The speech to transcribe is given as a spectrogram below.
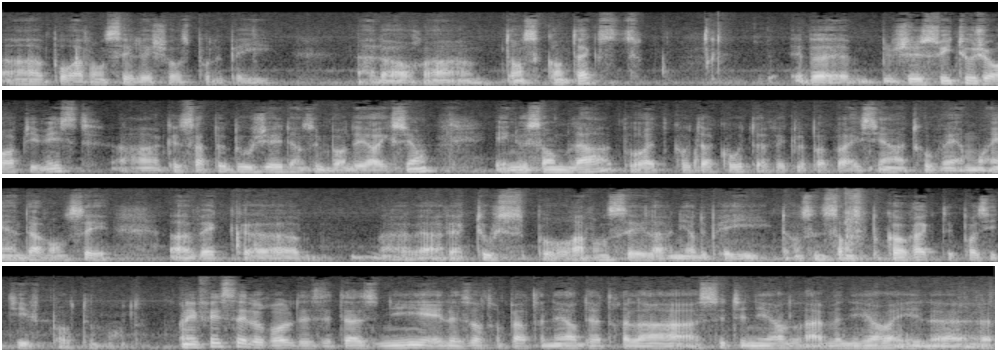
euh, pour avancer les choses pour le pays. Alors, euh, dans ce contexte, eh ben, je suis toujours optimiste euh, que ça peut bouger dans une bonne direction et nous sommes là pour être côte à côte avec le peuple haïtien à trouver un moyen d'avancer avec, euh, avec tous pour avancer l'avenir du pays dans un sens correct et positif pour tout le monde. En effet, c'est le rôle des États-Unis et les autres partenaires d'être là à soutenir l'avenir et le-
